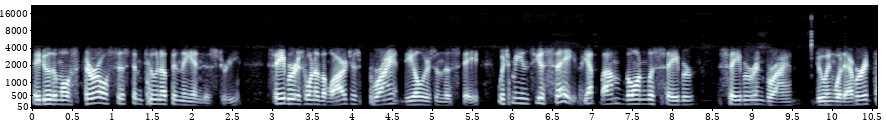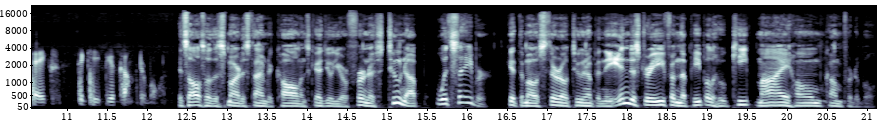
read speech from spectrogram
They do the most thorough system tune-up in the industry. Sabre is one of the largest Bryant dealers in the state, which means you save. Yep, I'm going with Sabre, Sabre and Bryant, doing whatever it takes to keep you comfortable. It's also the smartest time to call and schedule your furnace tune-up with Sabre. Get the most thorough tune-up in the industry from the people who keep my home comfortable.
